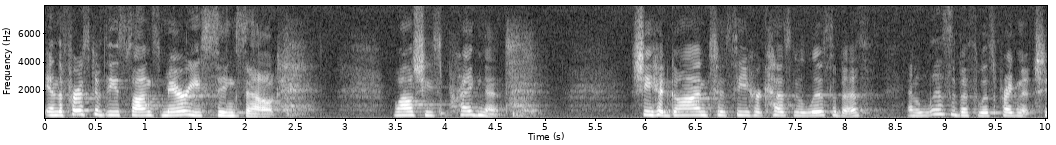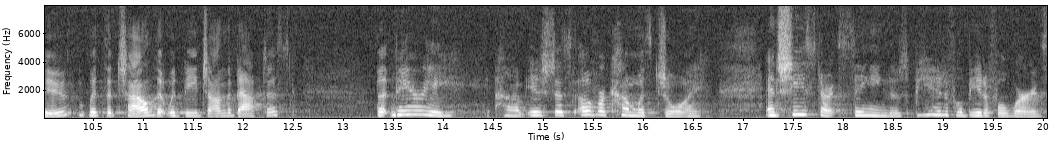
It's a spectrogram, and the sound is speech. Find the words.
In the first of these songs, Mary sings out while she's pregnant. She had gone to see her cousin Elizabeth, and Elizabeth was pregnant too with the child that would be John the Baptist. But Mary um, is just overcome with joy. And she starts singing those beautiful, beautiful words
